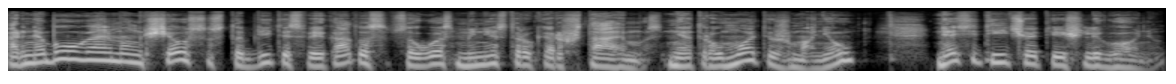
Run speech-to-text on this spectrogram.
Ar nebuvo galima anksčiau sustabdyti sveikatos apsaugos ministro kerštavimus, netraumuoti žmonių, nesityčioti iš ligonių?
